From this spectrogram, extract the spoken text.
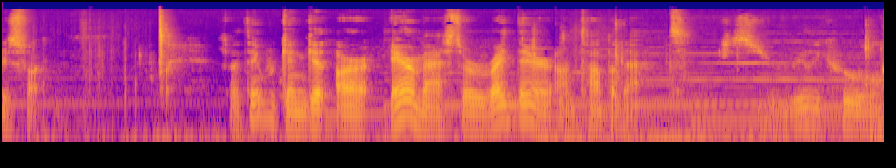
Everybody's fine. So I think we can get our Air Master right there on top of that, which is really cool.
